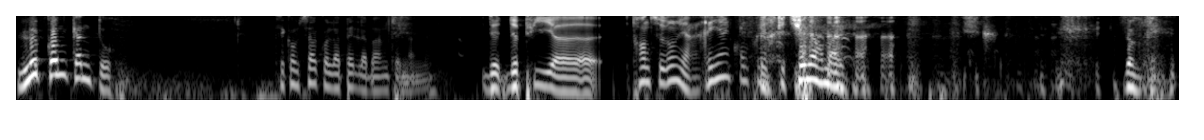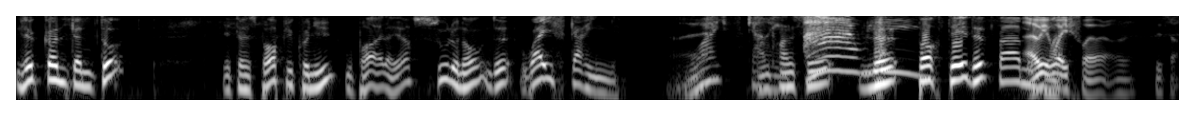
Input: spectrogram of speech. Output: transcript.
le Concanto. C'est comme ça qu'on l'appelle là-bas en Finlande. De- depuis euh, 30 secondes, j'ai rien compris à ce que tu C'est normal. donc le Concanto est un sport plus connu, ou pas d'ailleurs, sous le nom de wife carrying. Wife En français, Ah oui le porté de femme. Ah oui, Ouais. wife, ouais, ouais, c'est ça.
